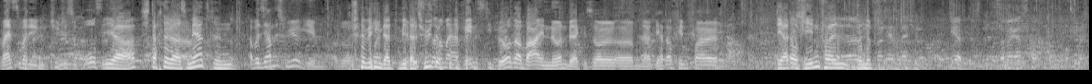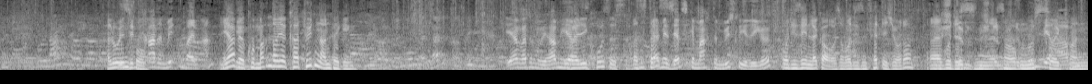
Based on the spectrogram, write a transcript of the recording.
Meinst du, weil die Tüte so groß ist? ja, ich dachte, da ist mehr drin. Aber sie haben sich Mühe gegeben. Also, Wegen der, mit der Tüte. noch mal erwähnen, ist die Burger Bar in Nürnberg. Die soll, ähm, ja, die hat auf jeden Fall. Die hat auf jeden Fall eine. Hallo Wir sind Info. gerade mitten beim Anpacken. Ja, wir machen doch hier gerade Tüten-Unpacking, Ja, warte mal, wir haben hier, weil die wir groß ist. Was ist haben hier das? selbstgemachte Müsli-Riegel. Oh, die sehen lecker aus, aber die sind fettig, oder? Ja, gut, das ist ein, Bestimmt, ist ein Haufen wir Nusszeug dran.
